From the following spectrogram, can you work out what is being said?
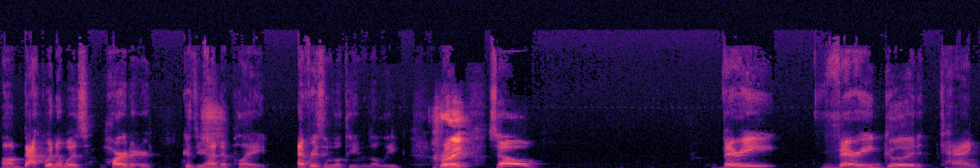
Um, back when it was harder because you had to play every single team in the league. Right. So very, very good tank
